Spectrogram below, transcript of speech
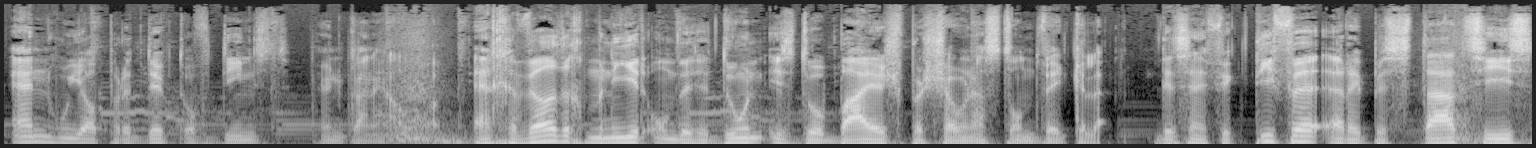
en hoe jouw product of dienst hun kan helpen. Een geweldige manier om dit te doen is door buyers persona's te ontwikkelen. Dit zijn fictieve representaties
